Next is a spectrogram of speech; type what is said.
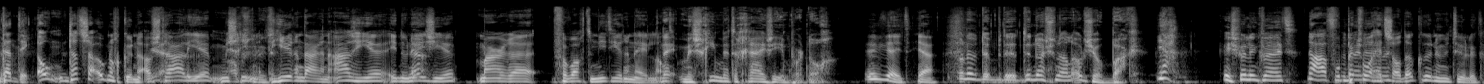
Dat, denk- oh, dat zou ook nog kunnen. Australië, misschien absoluut. hier en daar in Azië, Indonesië. Maar eh, verwacht hem niet hier in Nederland. Nee, misschien met de grijze import nog. Wie weet, ja. Oh, de, de, de, de Nationale. Ja, Kun je spulling kwijt? nou, voor Petrolhead zal het ook kunnen natuurlijk.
